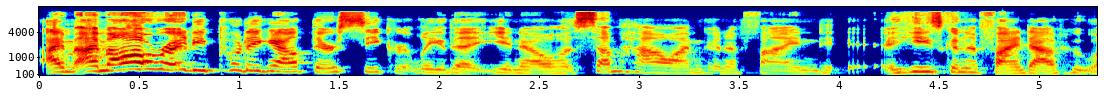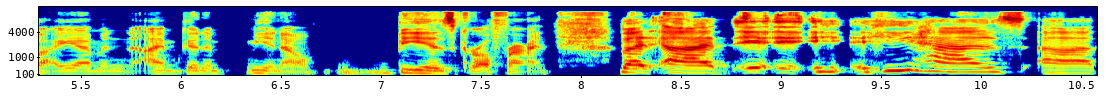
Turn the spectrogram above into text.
I'm i'm already putting out there secretly that you know somehow i'm going to find he's going to find out who i am and i'm going to you know be his girlfriend. But uh it, it, he has uh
